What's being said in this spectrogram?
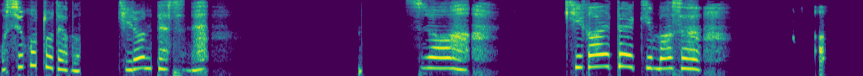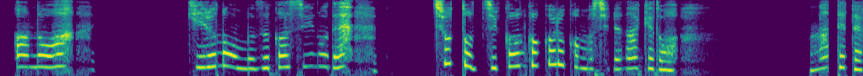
お仕事でも着るんですね。じゃあ、着替えていきます。あ、あの、着るの難しいので、ちょっと時間かかるかもしれないけど、待ってて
